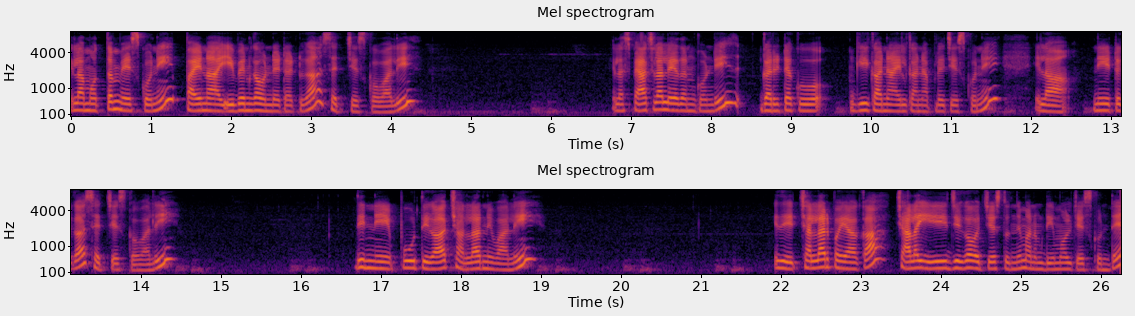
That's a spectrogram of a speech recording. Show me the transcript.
ఇలా మొత్తం వేసుకొని పైన ఈవెన్గా ఉండేటట్టుగా సెట్ చేసుకోవాలి. ఇలా స్పాచ్లా లేదనుకోండి గరిటెకు గీ కానీ ఆయిల్ కానీ అప్లై చేసుకొని ఇలా నీట్గా సెట్ చేసుకోవాలి. దీన్ని పూర్తిగా చల్లారనివ్వాలి. ఇది చల్లారిపోయాక చాలా ఈజీగా వచ్చేస్తుంది మనం డిమోల్ చేసుకుంటే.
